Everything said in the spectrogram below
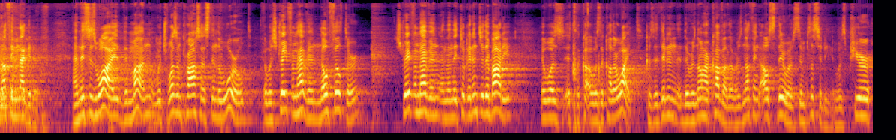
nothing negative. And this is why the man, which wasn't processed in the world, it was straight from heaven, no filter, straight from heaven, and then they took it into their body. It was it's the it was the color white because it didn't. There was no harkava. There was nothing else. There was simplicity. It was pure,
